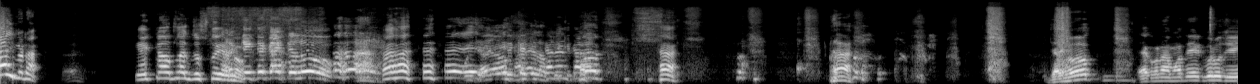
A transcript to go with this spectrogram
এই বেটা। এই কাজ লাগছিস তুই এনো কেকটা কাটতে হ্যাঁ হ্যাঁ হ্যাঁ। যাই হোক এখন আমাদের গুরুজি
